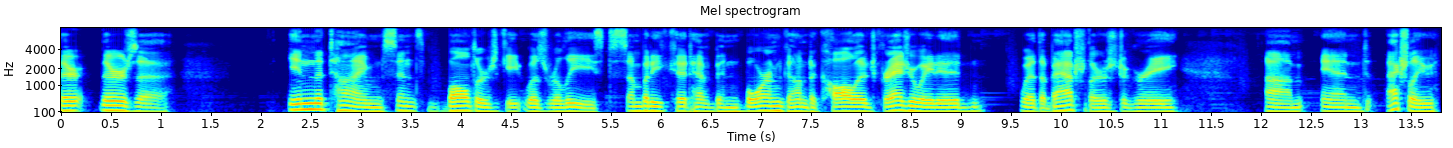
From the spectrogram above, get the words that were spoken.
there, there's a, in the time since Baldur's Gate was released, somebody could have been born, gone to college, graduated with a bachelor's degree, um, and actually,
